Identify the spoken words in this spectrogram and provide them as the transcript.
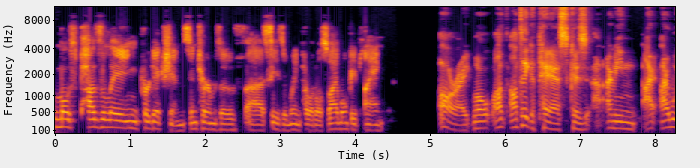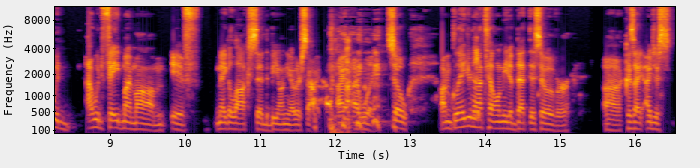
most puzzling predictions in terms of uh, season win total. So I won't be playing. All right. Well, I'll, I'll take a pass because I mean, I, I would I would fade my mom if Megalocks said to be on the other side. I, I would. So I'm glad you're not telling me to bet this over because uh, I, I just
